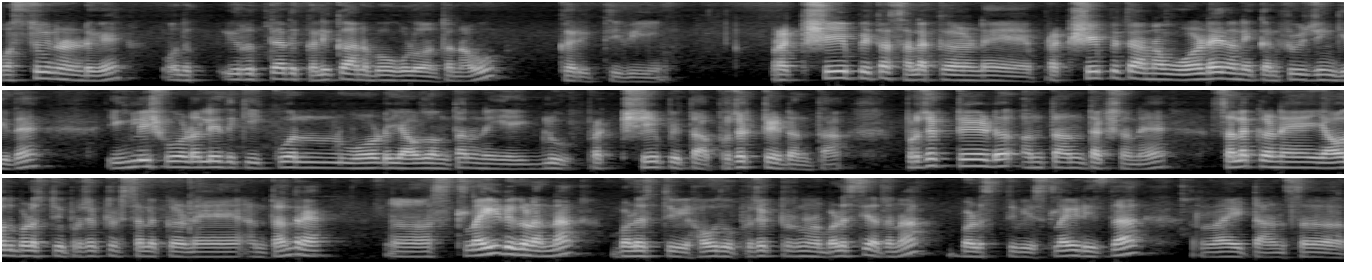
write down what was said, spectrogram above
ವಸ್ತುವಿನ ನಡುವೆ ಒಂದು ಇರುತ್ತೆ. ಅದು ಕಲಿಕಾ ಅನುಭವಗಳು ಅಂತ ನಾವು ಕರಿತೀವಿ. ಪ್ರಕ್ಷೇಪಿತ ಸಲಕರಣೆ. ಪ್ರಕ್ಷೇಪಿತ ಅನ್ನೋ ವರ್ಡೇ ನನಗೆ ಕನ್ಫ್ಯೂಸಿಂಗ್ ಇದೆ. ಇಂಗ್ಲೀಷ್ ವರ್ಡಲ್ಲಿ ಇದಕ್ಕೆ ಈಕ್ವಲ್ ವರ್ಡ್ ಯಾವುದು ಅಂತ ನನಗೆ ಈಗಲೂ ಪ್ರಕ್ಷೇಪಿತ ಪ್ರೊಜೆಕ್ಟೆಡ್ ಅಂತ. ಪ್ರೊಜೆಕ್ಟೆಡ್ ಅಂತ ಅಂದ ತಕ್ಷಣ ಸಲಕರಣೆ ಯಾವುದು ಬಳಸ್ತೀವಿ? ಪ್ರೊಜೆಕ್ಟೆಡ್ ಸಲಕರಣೆ ಅಂತಂದರೆ ಸ್ಲೈಡ್ಗಳನ್ನು ಬಳಸ್ತೀವಿ. ಹೌದು, ಪ್ರೊಜೆಕ್ಟರ್ನ ಬಳಸಿ ಅದನ್ನು ಬಳಸ್ತೀವಿ. Slide is the right answer.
